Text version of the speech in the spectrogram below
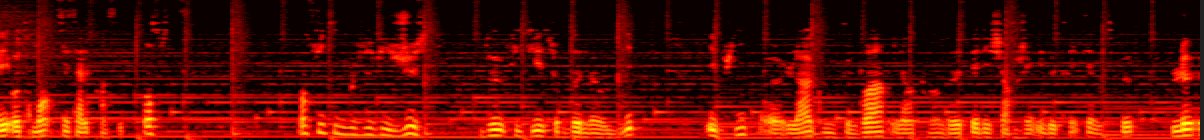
Mais autrement, c'est ça le principe. Ensuite, il vous suffit juste de cliquer sur Download Zip, et puis là, comme vous pouvez voir, il est en train de télécharger et de traiter un petit peu le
